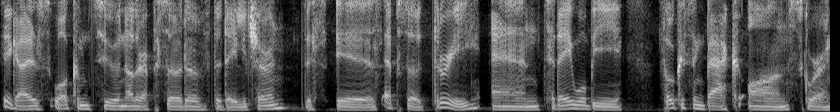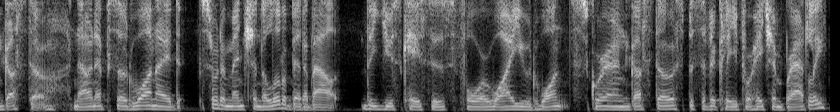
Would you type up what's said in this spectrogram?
Hey guys, welcome to another episode of The Daily Churn. This is episode three, and today we'll be focusing back on Square and Gusto. Now, in episode one, I'd sort of mentioned a little bit about the use cases for why you would want Square and Gusto, specifically for HM Bradley,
